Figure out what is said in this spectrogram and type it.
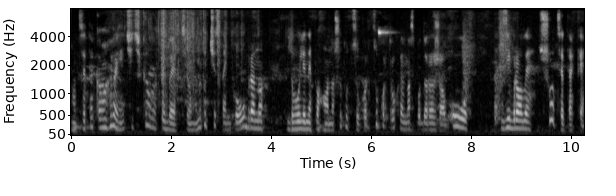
Оце така гречечка у тебе в цьому. Ну тут чистенько обрано, доволі непогано. Що тут цукор? Цукор трохи в нас подорожав. О, зібрали. Що це таке?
